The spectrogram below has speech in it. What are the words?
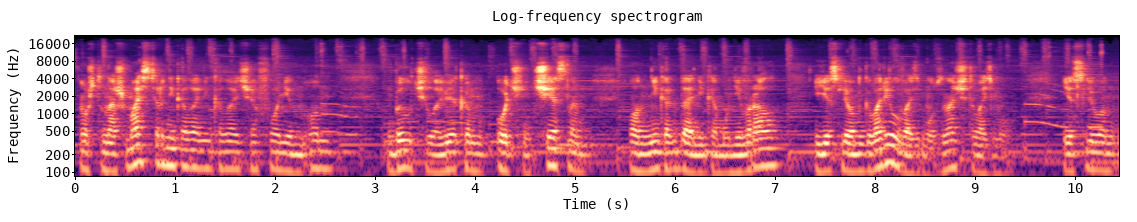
Потому что наш мастер Николай Николаевич Афонин, он был человеком очень честным, он никогда никому не врал. И если он говорил «возьму», значит «возьму». Если он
